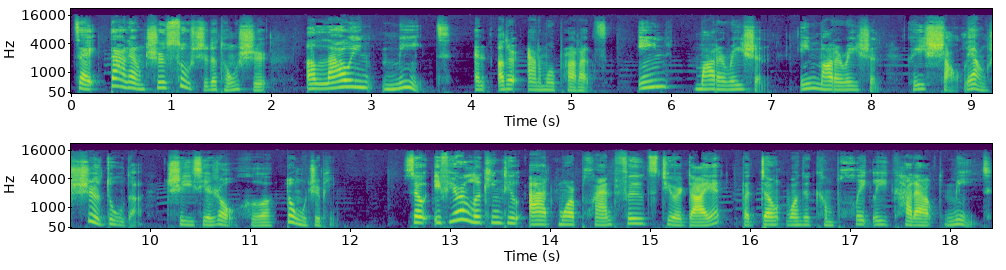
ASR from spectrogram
在大量吃素食的同时，allowing meat and other animal products in moderation. In moderation 可以少量适度的吃一些肉和动物制品。So if you're looking to add more plant foods to your diet but don't want to completely cut out meat,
